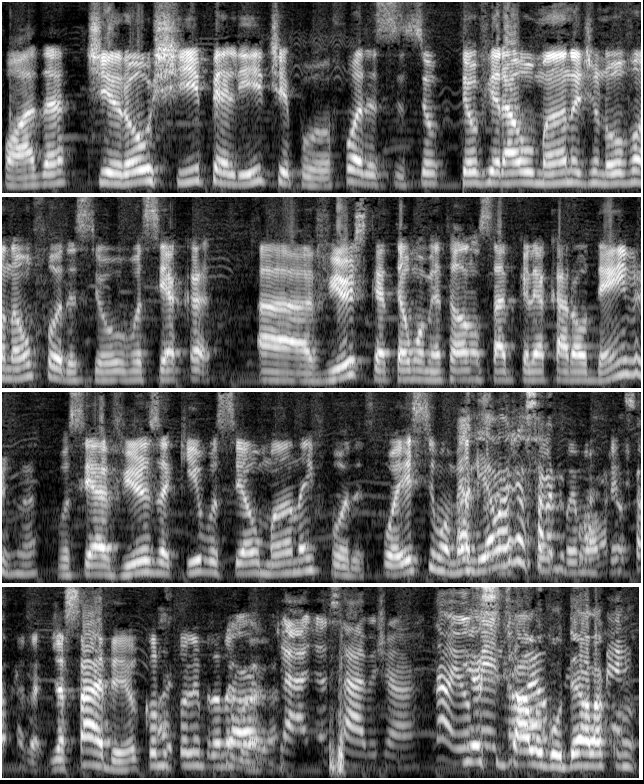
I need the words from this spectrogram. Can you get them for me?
Foda, tirou o chip ali, tipo, foda-se, se eu, se eu virar humana de novo ou não, foda-se, eu você é a, a Virs, que até o momento ela não sabe que ela é a Carol Danvers, né? Você é a Virs aqui, você é humana e foda-se. Pô, esse momento. Ali ela já foi- sabe, foi pô, uma já sabe. Já sabe? Eu que não tô lembrando Já, agora. Já, já sabe, já. Não, E o esse diálogo é dela flashback,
